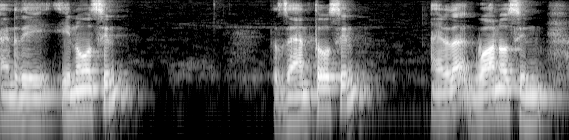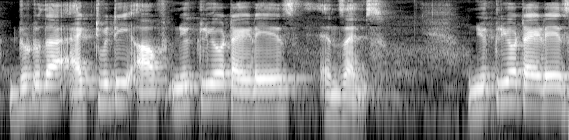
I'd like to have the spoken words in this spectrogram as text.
and the inosine xanthosine and the guanosine due to the activity of nucleotidase enzymes. Nucleotidase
